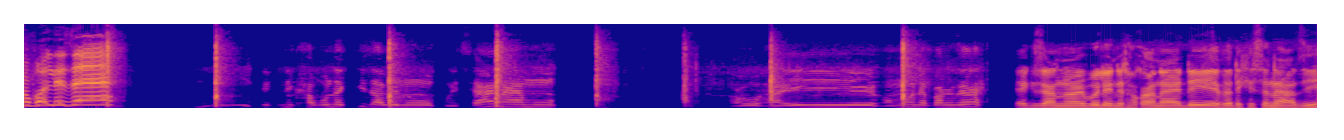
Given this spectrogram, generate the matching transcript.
নগলি যে। পিকনিক খাবলৈ কি যাবিনো পইচাই নাই মোৰ। আৰু হেৰি সময় নাপাওঁ যে। এক জানুৱাৰী বুলি এনেই থকা নাই দেই এইফালে দেখিছেনে আজি?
